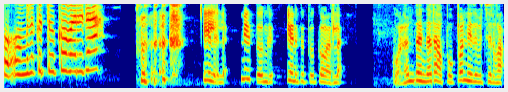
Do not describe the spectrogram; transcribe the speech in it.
உங்களுக்கு தூக்கம் வருதா? இல்ல இல்ல. நீ தூங்கு. எனக்கு தூக்கம் வரல. குழந்தைங்க அப்பப்ப நிரூபிச்சிருவா.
